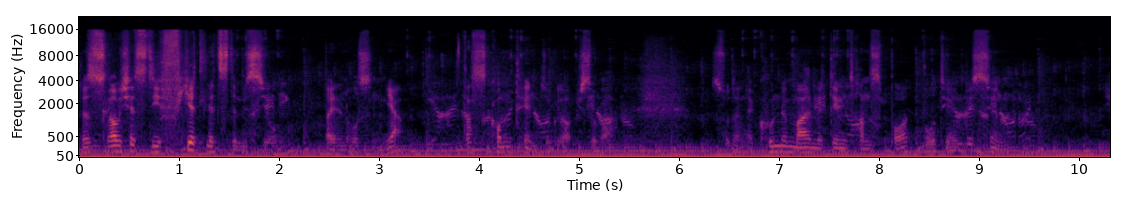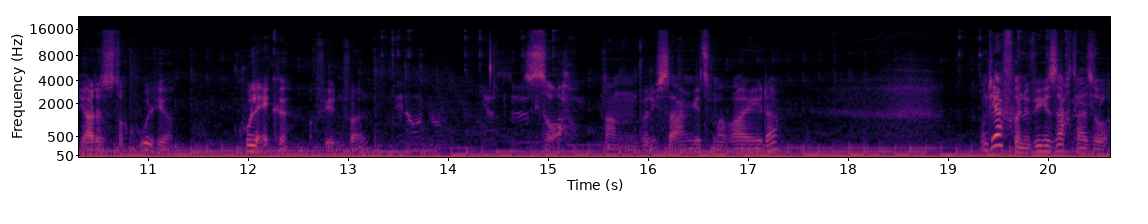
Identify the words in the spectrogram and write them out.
Das ist, glaube ich, jetzt die viertletzte Mission bei den Russen. Ja, das kommt hin, so glaube ich sogar. So, dann erkunde mal mit dem Transportboot hier ein bisschen. Ja, das ist doch cool hier. Coole Ecke, auf jeden Fall. So, dann würde ich sagen, geht's mal weiter. Und ja, Freunde, wie gesagt, also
